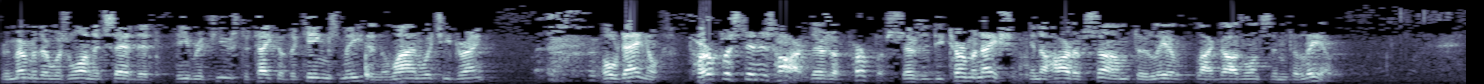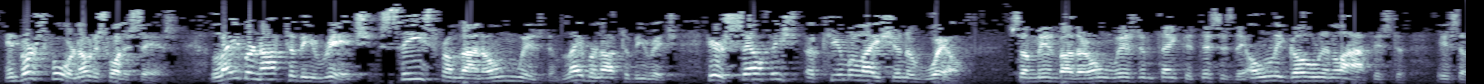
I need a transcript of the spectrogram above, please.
Remember, there was one that said that he refused to take of the king's meat and the wine which he drank? Oh, Daniel, purposed in his heart. There's a purpose. There's a determination in the heart of some to live like God wants them to live. In verse 4, notice what it says. Labor not to be rich, cease from thine own wisdom. Labor not to be rich. Here's selfish accumulation of wealth. Some men, by their own wisdom, think that this is the only goal in life is to is to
